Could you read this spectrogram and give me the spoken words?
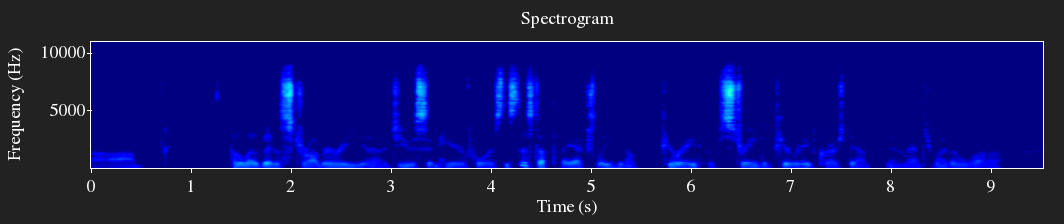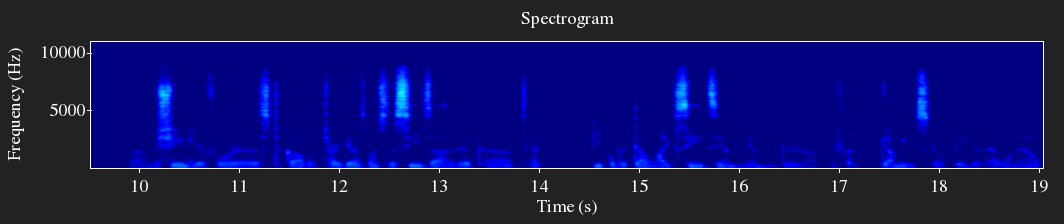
Um, put a little bit of strawberry uh, juice in here for us. This is the stuff that I actually, you know, pureed or strained and pureed, crushed down, and ran through my little uh, uh, machine here for us. Took all the, try to get as much of the seeds out of it. Uh, got people that don't like seeds in, in their gummies. Go figure that one out.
